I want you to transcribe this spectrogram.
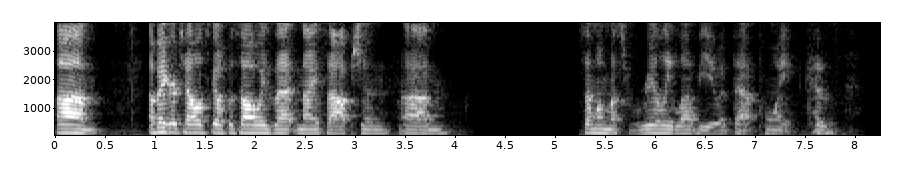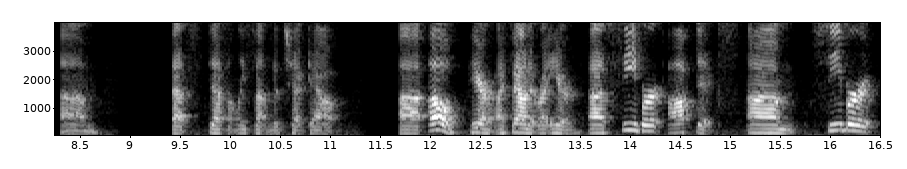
Um, a bigger telescope is always that nice option. Um, someone must really love you at that point because um, that's definitely something to check out. Uh, oh, here, I found it right here. Uh, Siebert Optics. Um, Siebert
